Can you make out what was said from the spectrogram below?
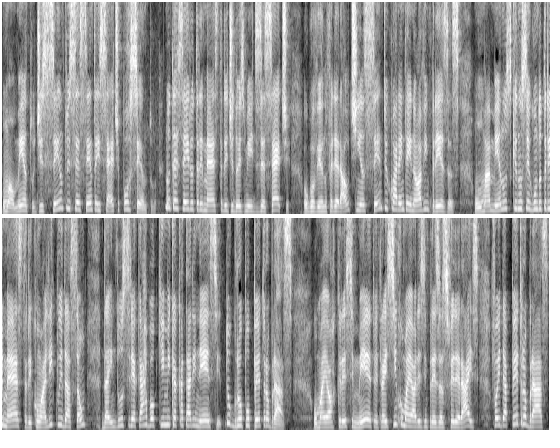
um aumento de 167%. No terceiro trimestre de 2017, o governo federal tinha 149 empresas, uma a menos que no segundo trimestre, com a liquidação da indústria carboquímica catarinense, do grupo Petrobras. O maior crescimento entre as cinco maiores empresas federais foi da Petrobras,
